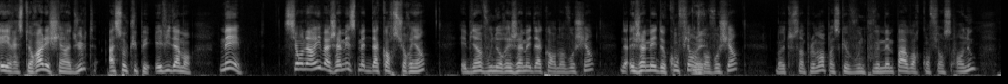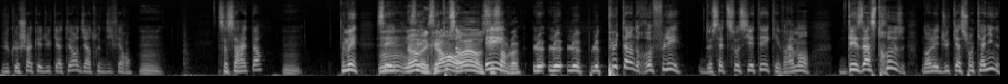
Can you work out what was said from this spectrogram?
Et il restera les chiens adultes à s'occuper, évidemment. Mais si on arrive à jamais se mettre d'accord sur rien, eh bien vous n'aurez jamais d'accord dans vos chiens, n- jamais de confiance Oui. dans vos chiens. Bah, tout simplement parce que vous ne pouvez même pas avoir confiance en nous, vu que chaque éducateur dit un truc différent. Mhm. Ça s'arrête là? Mhm. Mais c'est. Non, mais clairement, ouais, Et simple. ouais. le, le- le- le putain de reflet de cette société qui est vraiment désastreuse dans l'éducation canine,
